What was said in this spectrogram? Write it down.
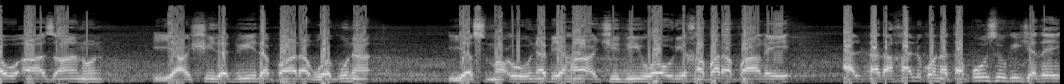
او آزانون یا شي د دوی دپاره غوږونه یسمعون بها چې دوی واوري خبره په هغې هلته د خلکو نه تپوس وکړي چې دی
